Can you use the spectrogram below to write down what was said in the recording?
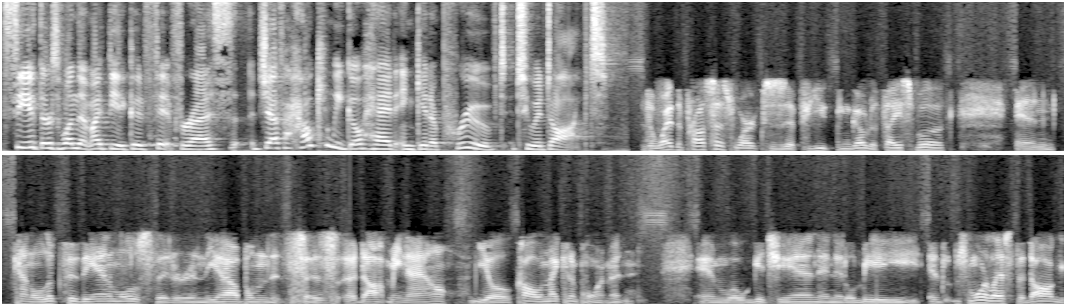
see if there's one that might be a good fit for us. Jeff, how can we go ahead and get approved to adopt? The way the process works is if you can go to Facebook and kind of look through the animals that are in the album that says Adopt Me Now, you'll call and make an appointment and we'll get you in and it'll be it's more or less the dog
